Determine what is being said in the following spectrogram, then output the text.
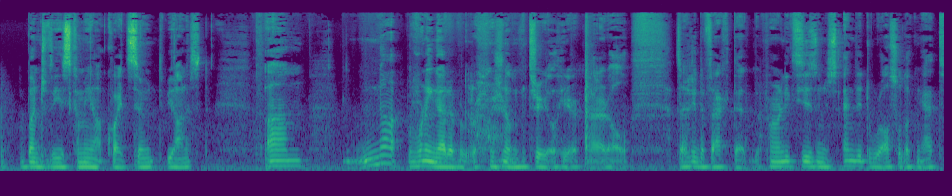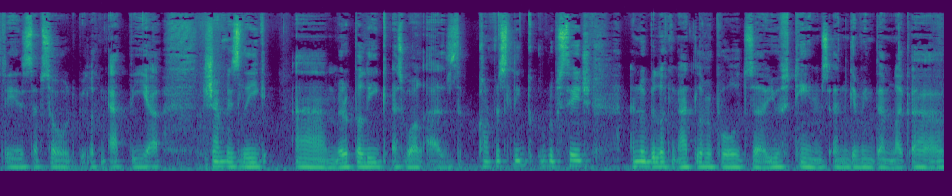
a bunch of these coming out quite soon, to be honest. Um, not running out of original material here, not at all. It's actually the fact that the Premier League season just ended. We're also looking at today's episode. We're looking at the uh, Champions League, um, Europa League, as well as the Conference League group stage and we'll be looking at Liverpool's uh, youth teams and giving them like a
